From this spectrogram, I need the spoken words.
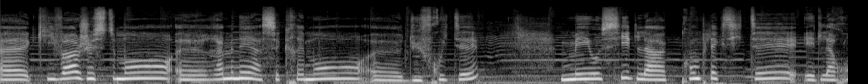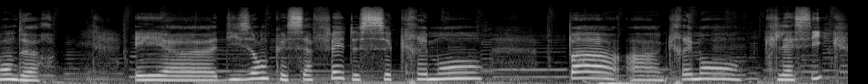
euh, qui va justement ramener à ce crément du fruité, mais aussi de la complexité et de la rondeur. Et euh, disons que ça fait de ce crément pas un crément classique,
